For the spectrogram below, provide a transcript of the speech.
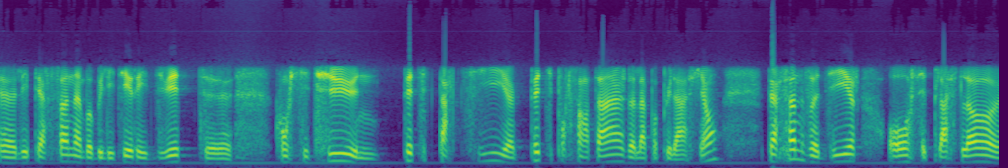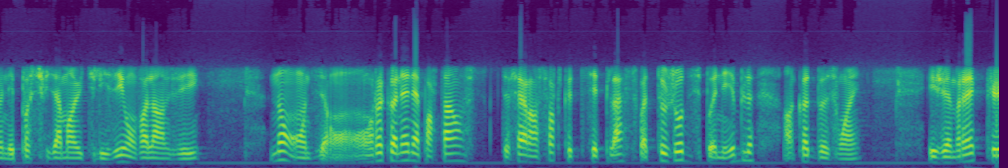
les personnes à mobilité réduite constitue une petite partie, un petit pourcentage de la population, personne ne va dire Oh, cette place-là n'est pas suffisamment utilisée, on va l'enlever. Non, on, dit, on reconnaît l'importance de faire en sorte que ces places soient toujours disponibles en cas de besoin. Et j'aimerais que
